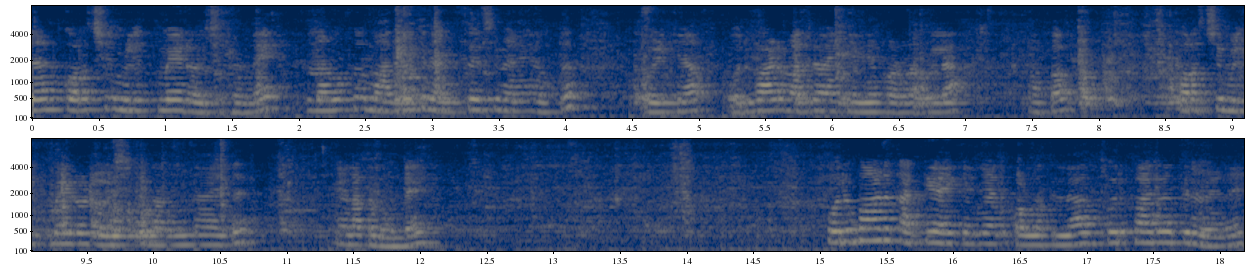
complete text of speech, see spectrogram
ഞാൻ കുറച്ച് മിൽക്ക് മെയ്ഡ് ഒഴിച്ചിട്ടുണ്ട്. നമുക്ക് മധുരത്തിനനുസരിച്ച് വേണമെങ്കിൽ നമുക്ക് ഒഴിക്കാം. ഒരുപാട് മധുരമായി കഴിഞ്ഞാൽ കൊള്ളത്തില്ല അപ്പം കുറച്ച് മിൽക്ക് മെയ്ഡ് കൂടെ ഒഴിച്ചിട്ട് നന്നായിട്ട് ഇളക്കുന്നുണ്ട്. ഒരുപാട് കട്ടിയായി കഴിഞ്ഞാൽ കൊള്ളത്തില്ല. നമുക്ക് ഒരു പരുവത്തിന് വേണേ.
